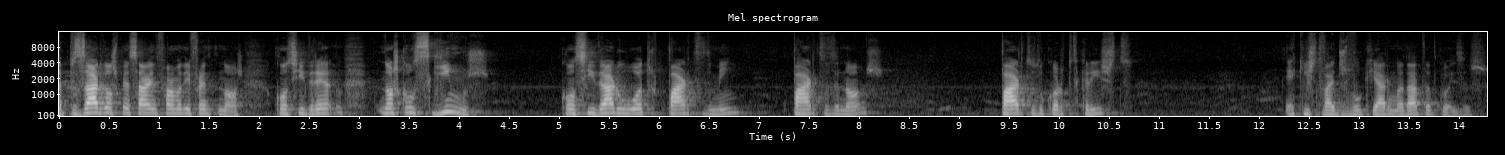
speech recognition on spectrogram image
apesar de eles pensarem de forma diferente de nós, nós conseguimos considerar o outro parte de mim, parte de nós, parte do corpo de Cristo? É que isto vai desbloquear uma data de coisas.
